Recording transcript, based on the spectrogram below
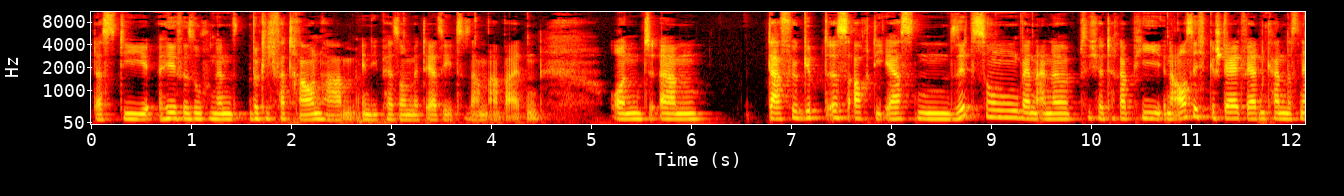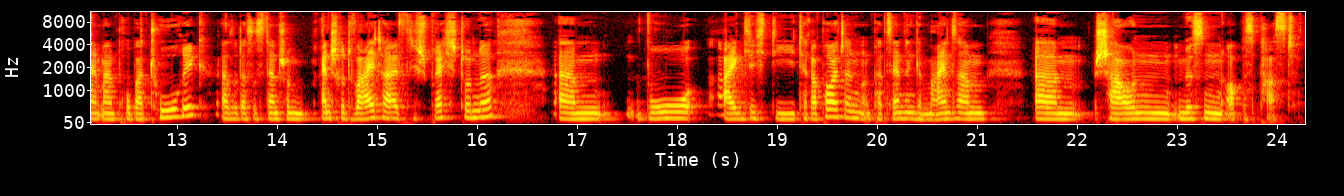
dass die Hilfesuchenden wirklich Vertrauen haben in die Person, mit der sie zusammenarbeiten. Und ähm, Dafür gibt es auch die ersten Sitzungen, wenn eine Psychotherapie in Aussicht gestellt werden kann. Das nennt man Probatorik. Also das ist dann schon ein Schritt weiter als die Sprechstunde, ähm, wo eigentlich die Therapeutin und Patientin gemeinsam ähm, schauen müssen, ob es passt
